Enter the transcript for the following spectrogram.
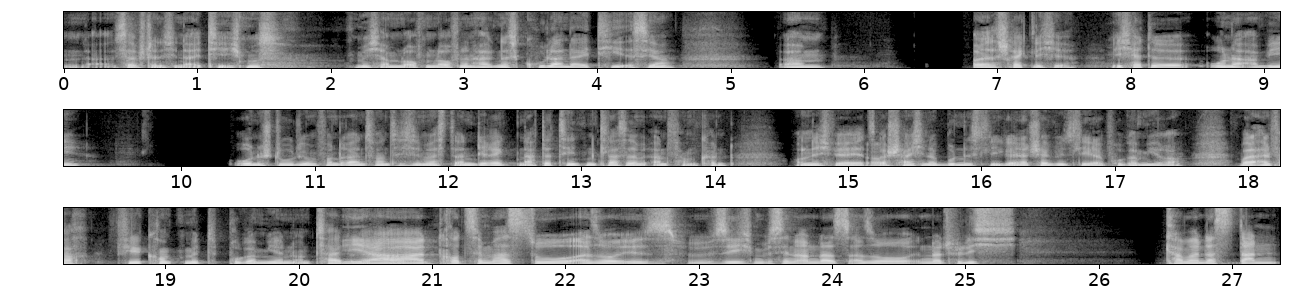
ja, selbstständig in der IT. Ich muss mich am, auf dem Laufenden halten. Das Coole an der IT ist ja, ähm, oder das Schreckliche, ich hätte ohne Abi, ohne Studium von 23 Semestern direkt nach der 10. Klasse damit anfangen können. Und ich wäre jetzt Ja. wahrscheinlich in der Bundesliga, in der Champions League der Programmierer. Weil einfach viel kommt mit Programmieren und Zeit und Ja, Erfahrung. trotzdem hast du, also ist, sehe ich ein bisschen anders. Also natürlich kann man das dann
